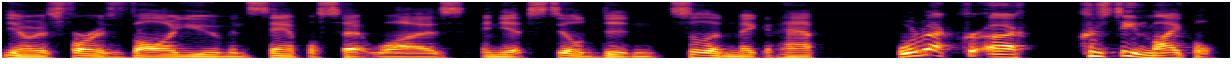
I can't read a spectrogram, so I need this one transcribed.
you know, as far as volume and sample set wise, and yet still didn't, still didn't make it happen. What about uh, Christine Michael?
